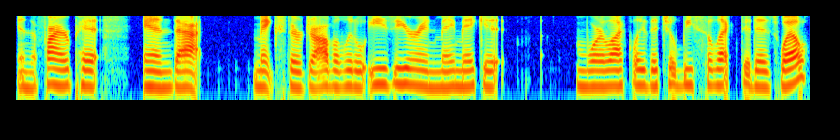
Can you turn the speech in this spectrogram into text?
in the fire pit, and that makes their job a little easier and may make it more likely that you'll be selected as well.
